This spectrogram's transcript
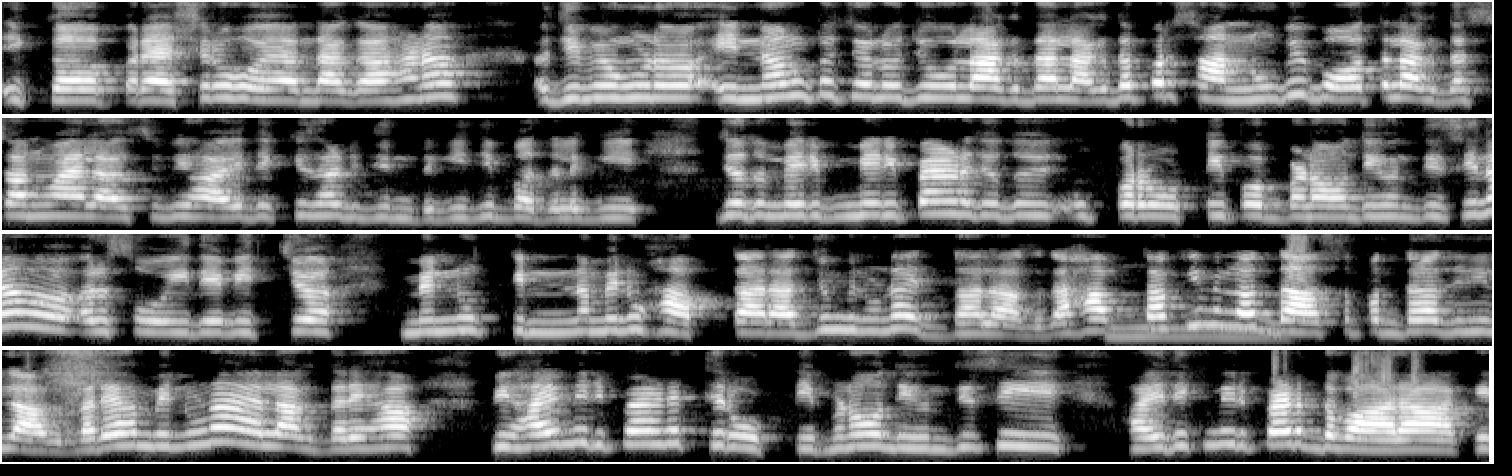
ਇੱਕ ਪ੍ਰੈਸ਼ਰ ਹੋ ਜਾਂਦਾਗਾ ਹਨਾ? ਜਿਵੇਂ ਹੁਣ ਇਹਨਾਂ ਨੂੰ ਤਾਂ ਚਲੋ ਜੋ ਲੱਗਦਾ ਲੱਗਦਾ ਪਰ ਸਾਨੂੰ ਵੀ ਬਹੁਤ ਲੱਗਦਾ ਸਾਨੂੰ ਐ ਲੱਗਦਾ ਸੀ ਵੀ ਹਾਏ ਦੇਖੀ ਸਾਡੀ ਜ਼ਿੰਦਗੀ ਜੀ ਬਦਲ ਗਈ। ਜਦੋਂ ਮੇਰੀ ਮੇਰੀ ਭੈਣ ਜਦੋਂ ਉੱਪਰ ਰੋਟੀ ਬਣਾਉਂਦੀ ਹੁੰਦੀ ਸੀ ਨਾ ਰਸੋਈ ਦੇ ਵਿੱਚ ਮੈਨੂੰ ਕਿੰਨਾ ਮੈਨੂੰ ਹਫਤਾ ਰਾਜੂ ਮੈਨੂੰ ਨਾ ਇਦਾਂ ਲੱਗਦਾ ਹਫਤਾ ਕੀ ਮੈਨੂੰ 10 15 ਦਿਨ ਹੀ ਲੱਗਦਾ ਰਿਹਾ ਮੈਨੂੰ ਨਾ ਐ ਲੱਗਦਾ ਰਿਹਾ ਵੀ ਹਾਏ ਮੇਰੀ ਭੈਣ ਇੱਥੇ ਰੋਟੀ ਬਣਾਉਂਦੀ ਹੁੰਦੀ ਸੀ ਹਾਏ ਦੇਖ ਮੇਰੀ ਭੈਣ ਦੁਬਾਰਾ ਆ ਕੇ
